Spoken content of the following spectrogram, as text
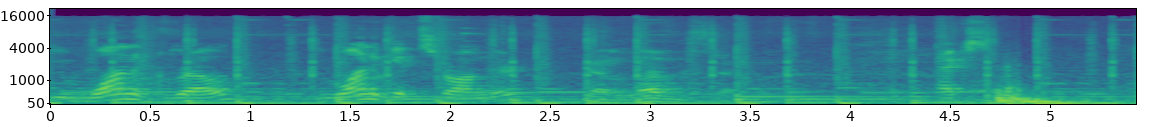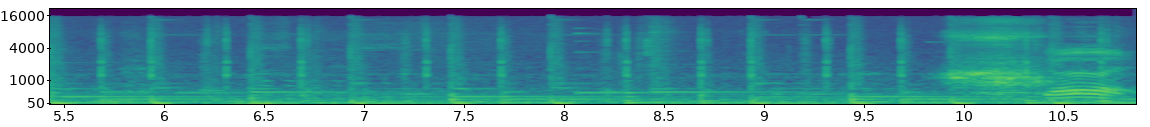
You want to grow. You want to get stronger. You Gotta love the struggle. Excellent. Good.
